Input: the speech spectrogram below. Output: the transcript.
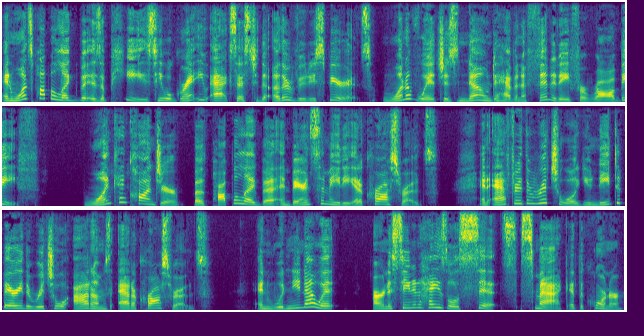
And once Papa Legba is appeased, he will grant you access to the other voodoo spirits, one of which is known to have an affinity for raw beef. One can conjure both Papa Legba and Baron Samedi at a crossroads. And after the ritual, you need to bury the ritual items at a crossroads. And wouldn't you know it, Earnestine and Hazel sits smack at the corner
